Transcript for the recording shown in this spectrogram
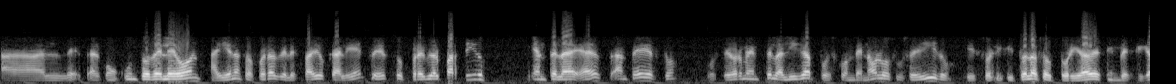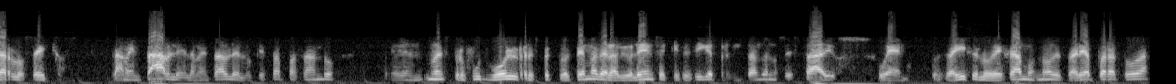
al, conjunto de León, ahí en las afueras del Estadio Caliente, esto previo al partido. Y ante, la, ante esto, posteriormente la liga pues condenó lo sucedido y solicitó a las autoridades investigar los hechos. Lamentable, lamentable lo que está pasando en nuestro fútbol respecto al tema de la violencia que se sigue presentando en los estadios. Bueno, pues ahí se lo dejamos, ¿no? De tarea para toda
